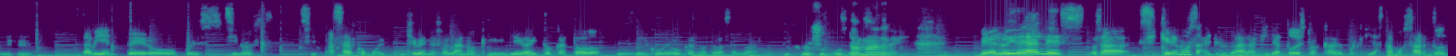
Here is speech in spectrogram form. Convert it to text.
Ujú. Está bien, pero pues si no si pasa como el pinche venezolano que llega y toca todo, pues del cubrebocas no te va a salvar, ¿no? Hijo de su puta madre. Mira, lo ideal es, o sea, si queremos ayudar a que ya todo esto acabe porque ya estamos hartos,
